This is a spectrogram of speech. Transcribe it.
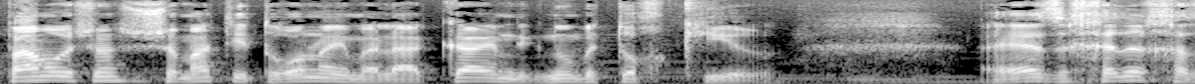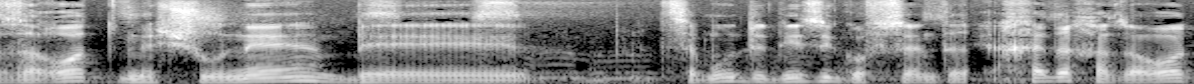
פעם הראשונה ששמעתי את רונה עם הלהקה, הם ניגנו בתוך קיר. היה איזה חדר חזרות משונה בצמוד לדיזיגוף סנטר, חדר חזרות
